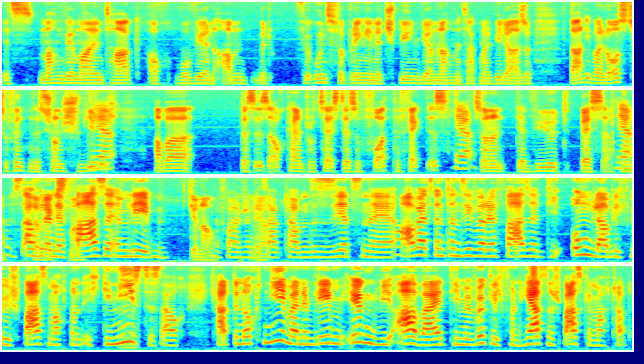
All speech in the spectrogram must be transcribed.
jetzt machen wir mal einen Tag, auch wo wir einen Abend mit für uns verbringen, jetzt spielen wir am Nachmittag mal wieder. Also da die Balance zu finden, ist schon schwierig, ja. aber das ist auch kein Prozess, der sofort perfekt ist, ja. sondern der wird besser. Ja, das ist auch wieder eine man. Phase im Leben. Genau. Wie wir vorhin schon ja. gesagt haben. Das ist jetzt eine arbeitsintensivere Phase, die unglaublich viel Spaß macht und ich genieße es auch. Ich hatte noch nie in meinem Leben irgendwie Arbeit, die mir wirklich von Herzen Spaß gemacht hat.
